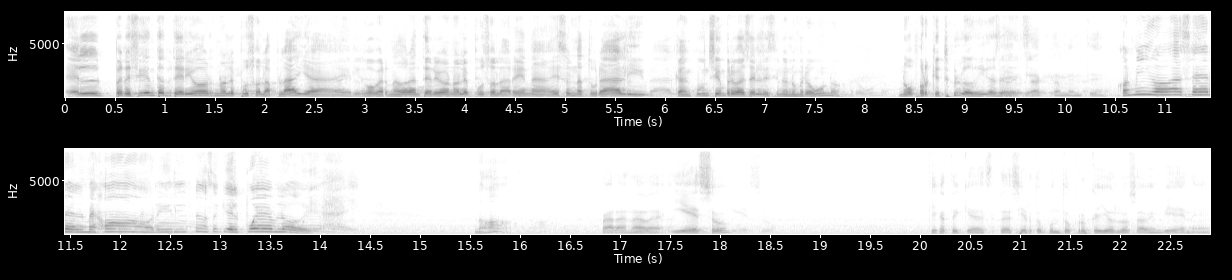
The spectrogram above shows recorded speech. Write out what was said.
el presidente anterior no le puso la playa, el gobernador anterior no le puso la arena. Eso es natural y Cancún siempre va a ser el destino número uno. No porque tú lo digas. Exactamente. Conmigo va a ser el mejor y no sé qué, el pueblo. no. Para nada. Y eso Fíjate que hasta cierto punto creo que ellos lo saben bien, ¿eh?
